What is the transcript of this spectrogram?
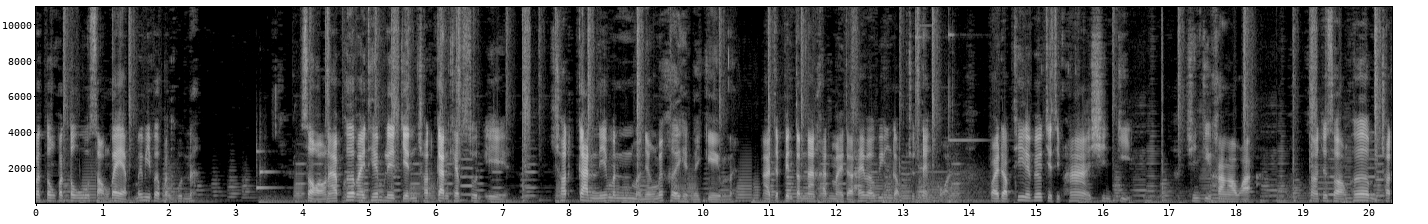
ประตงประตู 2 แบบไม่มีเปิดประทุนนะ 2 นะครับ เพิ่มไอเทมเลเจนด์ช็อตกันแคปซูล A ช็อตกันนี้มันเหมือนยังไม่เคยเห็นในเกมนะ อาจจะเป็นตำนานคันใหม่แต่ให้มาวิ่งดรอปชุดแต่งก่อน ไปดรอปที่เลเวล 75 ชินกิ ชินกิคางาวะ 2.2 เพิ่มช็อต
